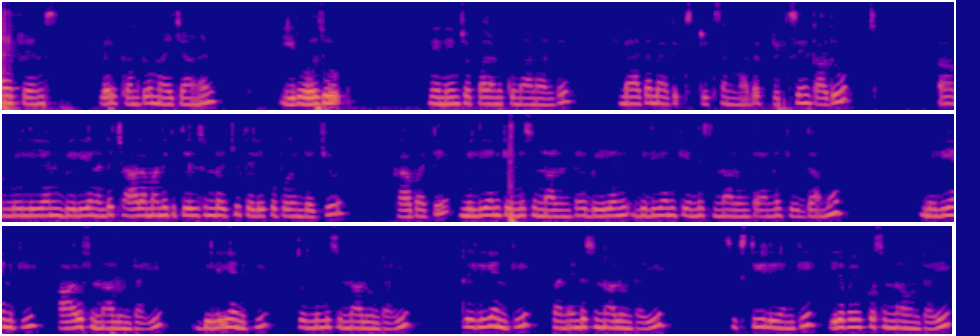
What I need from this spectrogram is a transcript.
Hi friends welcome to my channel. ఈరోజు నేనేం చెప్పాలనుకున్నాను అంటే మ్యాథమెటిక్స్ ట్రిక్స్ అనమాట ట్రిక్స్ ఏం కాదు. మిలియన్ బిలియన్ అంటే చాలామందికి తెలిసి ఉండొచ్చు తెలియకపోయి ఉండొచ్చు. కాబట్టి మిలియన్కి ఎన్ని సున్నాలు ఉంటాయి బిలియన్ బిలియన్కి ఎన్ని సున్నాలు ఉంటాయని చూద్దాము. మిలియన్కి ఆరు సున్నాలు ఉంటాయి బిలియన్కి తొమ్మిది సున్నాలు ఉంటాయి ట్రిలియన్కి పన్నెండు సున్నాలు ఉంటాయి సిక్స్టీలియన్కి ఇరవై ఒక్క సున్నా ఉంటాయి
